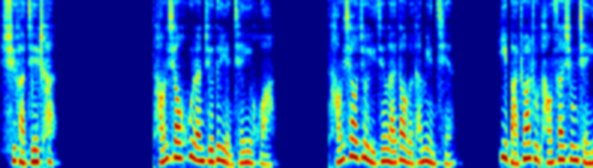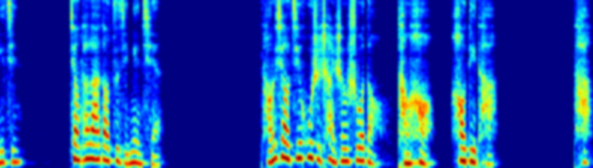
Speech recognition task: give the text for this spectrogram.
须发皆颤。唐啸忽然觉得眼前一花，唐啸就已经来到了他面前，一把抓住唐三胸前衣襟，将他拉到自己面前。唐啸几乎是颤声说道：“唐昊，昊弟他，他。”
